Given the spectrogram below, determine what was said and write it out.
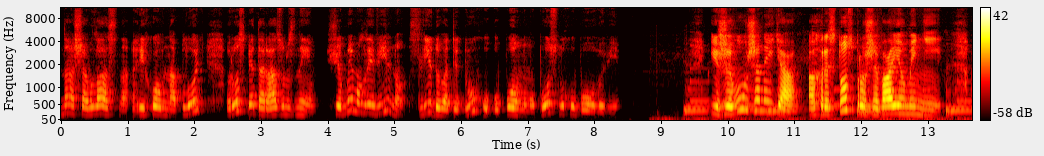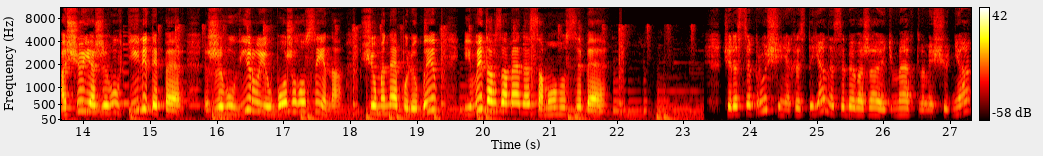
Наша власна гріховна плоть розп'ята разом з ним, щоб ми могли вільно слідувати Духу у повному послуху Богові. І живу вже не я, а Христос проживає в мені. А що я живу в тілі тепер, живу вірою в Божого Сина, що мене полюбив і видав за мене самого себе. Через це прощення християни себе вважають мертвими щодня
